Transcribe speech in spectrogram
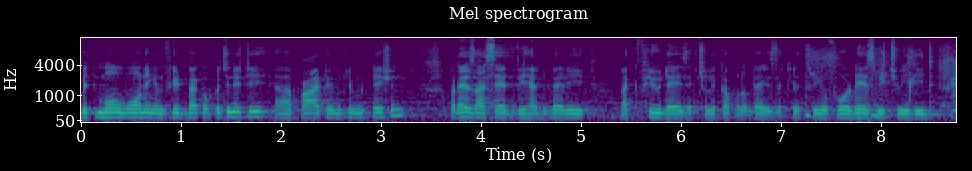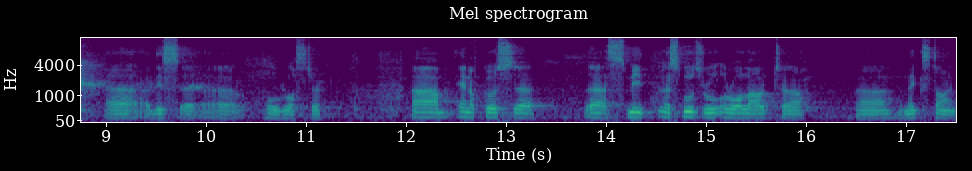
bit more warning and feedback opportunity uh, prior to implementation. But as I said, we had very like few days, actually a couple of days, actually three or four days, which we did uh, this uh, uh, whole roster. Um, and of course, uh, smooth, smooth rollout next time.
